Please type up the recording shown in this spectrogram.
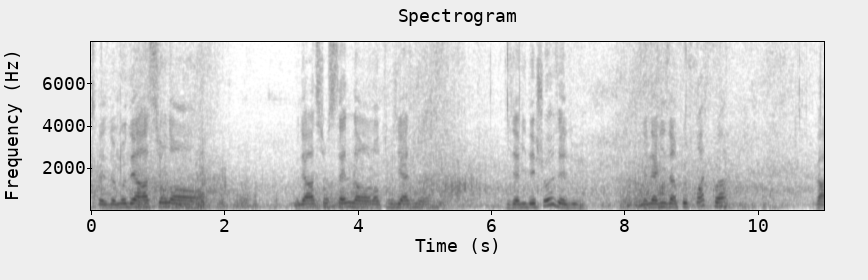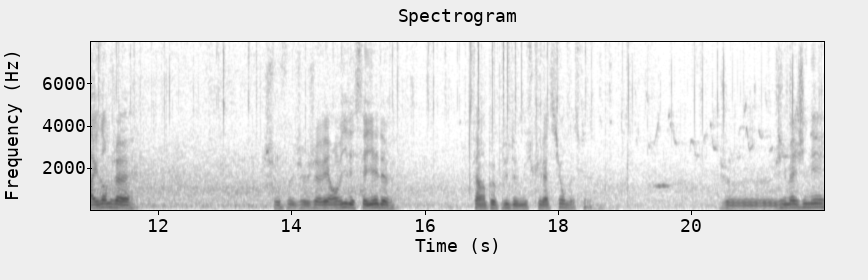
espèce de modération dans modération saine dans l'enthousiasme vis-à-vis des choses et du, une analyse un peu froide quoi. Par exemple, j'avais envie d'essayer de faire un peu plus de musculation parce que j'imaginais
